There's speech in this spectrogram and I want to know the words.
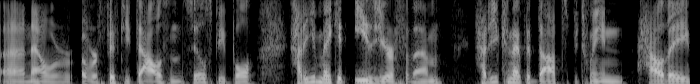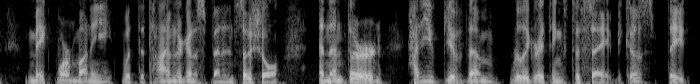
uh, now over, over 50,000 salespeople. How do you make it easier for them? How do you connect the dots between how they make more money with the time they're going to spend in social? And then third, how do you give them really great things to say? Because they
